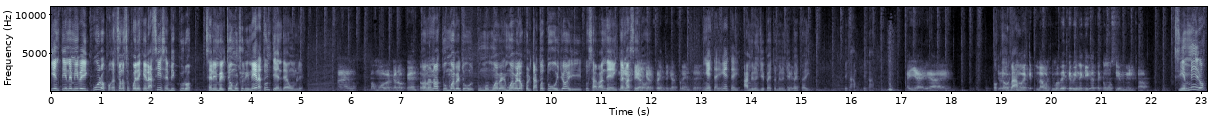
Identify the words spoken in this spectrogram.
¿Quién tiene mi vehículo? Porque eso no se puede quedar así. Ese vehículo se le invirtió mucho dinero, ¿tú entiendes, hombre? Bueno, Vamos a ver qué lo que es No, no, no, entonces. tú mueves tu, tú mu- mueve, mueve los contactos tuyos y tú sabes dónde, en qué aquí, almacén. aquí al frente, aquí al frente. En este, en este. Ah, mira un jipeto, mira un jipeto ahí. Llegamos, llegamos. Ahí, ahí, ahí. Ok, Yo la, última vamos. vez que, la última vez que vine aquí gasté como 100 mil cabos. 100 miro,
